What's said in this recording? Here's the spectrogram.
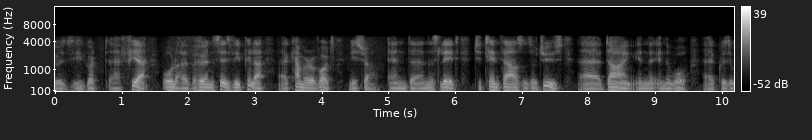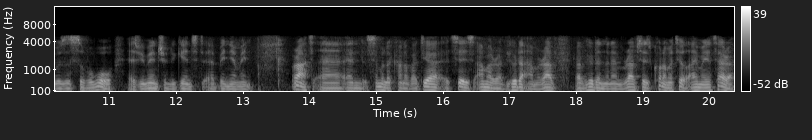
was he got uh, fear all over her, and it says Vipila Kamaravot Israel, and, and this led to ten thousands of Jews dying in the in the war because it was a civil war, as we mentioned, against Benjamin. Right, uh, and similar kind of idea. It says Amar Rav Yehuda, Amar Rav, Rav Yehuda in the name of Rav says Konamatil Aymayatera.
